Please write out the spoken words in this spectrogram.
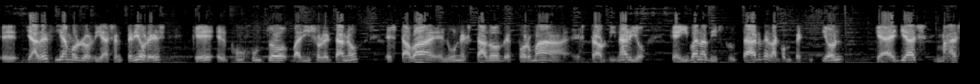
Eh, ya decíamos los días anteriores que el conjunto vallisoletano estaba en un estado de forma extraordinario, que iban a disfrutar de la competición que a ellas más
